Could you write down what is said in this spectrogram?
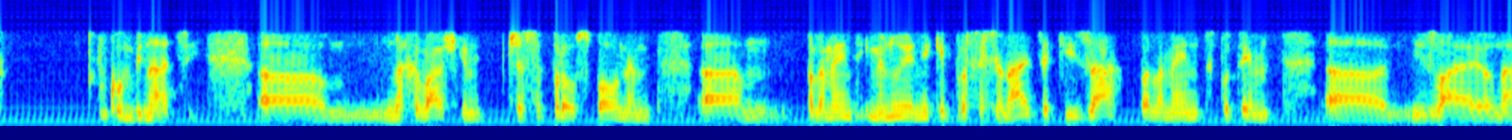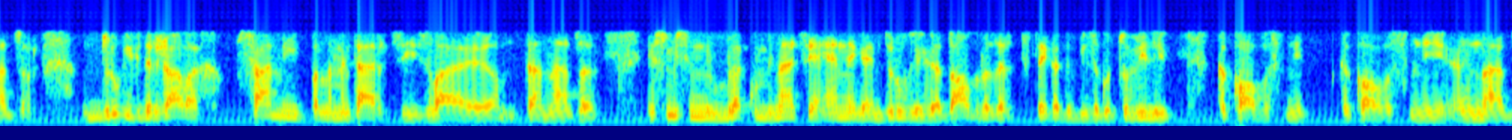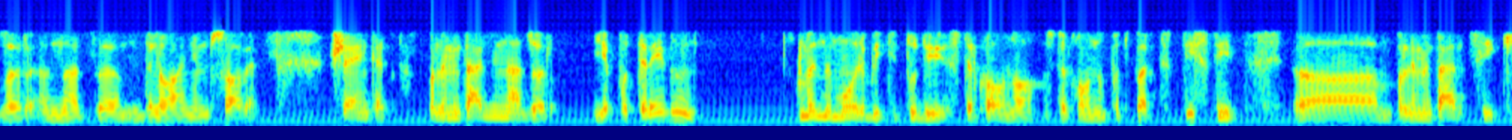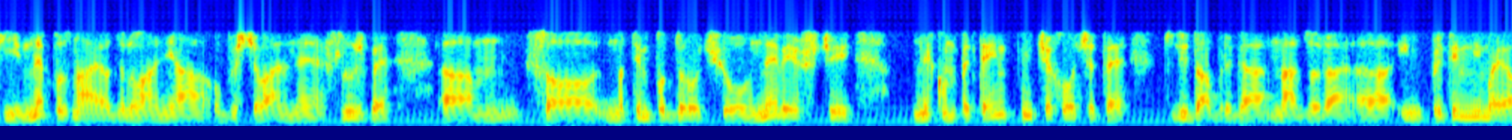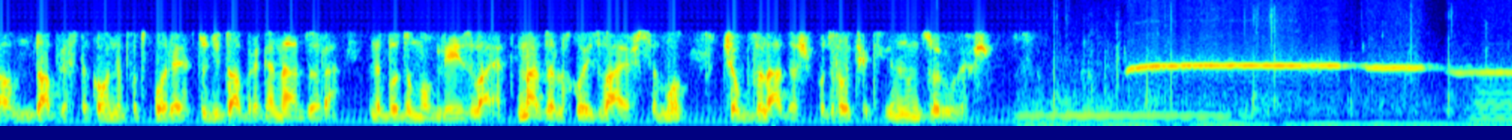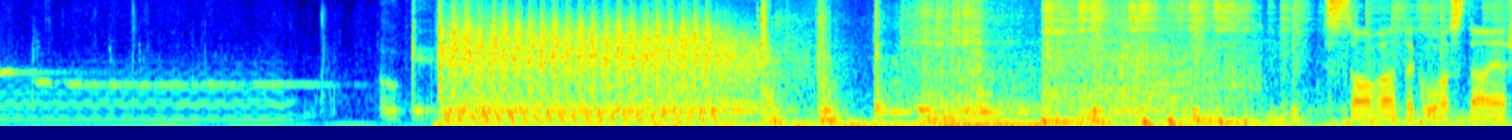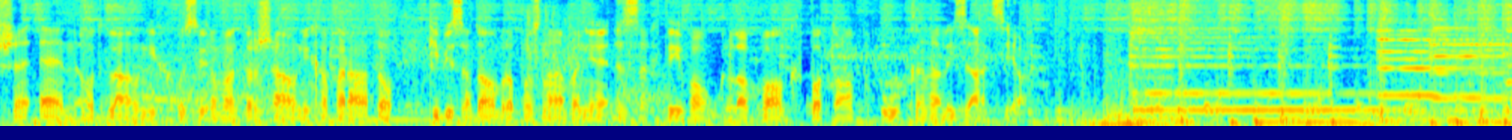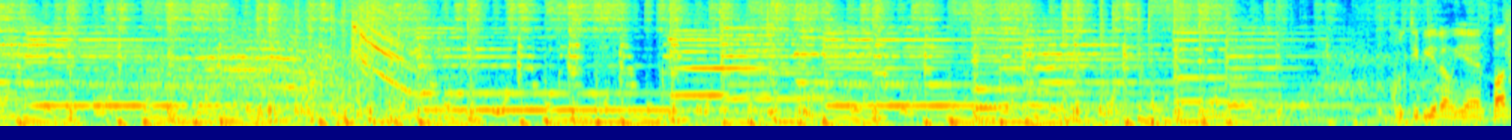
kombinacij. Um, na Hrvaškem, če se prav spomnim, um, parlament imenuje neke profesionalce, ki za parlament potem uh, izvajajo nadzor. V drugih državah sami parlamentarci izvajajo ta nadzor. Jaz mislim, da bi bila kombinacija enega in drugega dobro, zaradi tega, da bi zagotovili kakovostni, kakovostni nadzor nad um, delovanjem sove. Še enkrat, parlamentarni nadzor je potreben, vendar mora biti tudi strokovno, strokovno podprt. Tisti uh, parlamentarci, ki ne poznajo delovanja obveščevalne službe, um, so na tem področju nevešči, nekompetentni, če hočete, tudi dobrega nadzora uh, in pri tem nimajo dobre strokovne podpore, tudi dobrega nadzora ne bodo mogli izvajati. Nadzor lahko izvajaš samo, če obvladaš področje, ki ga nadzoruješ. Sova tako ostaja še en od glavnih oziroma državnih aparatov, ki bi za dobro poznavanje zahteval globok potop v kanalizacijo. Kultiviral je Badav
